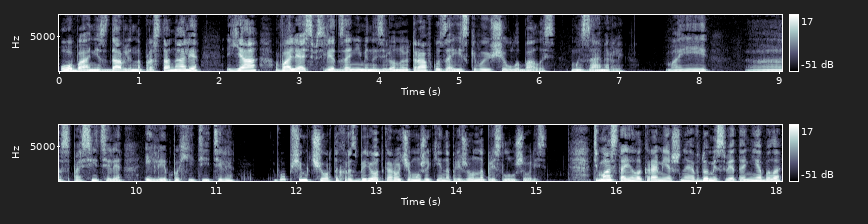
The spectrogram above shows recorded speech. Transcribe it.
Оба они сдавленно простонали. Я, валясь вслед за ними на зеленую травку, заискивающе улыбалась. Мы замерли. Мои э, спасители или похитители? В общем, черт их разберет. Короче, мужики напряженно прислушивались. Тьма стояла кромешная, в доме света не было,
